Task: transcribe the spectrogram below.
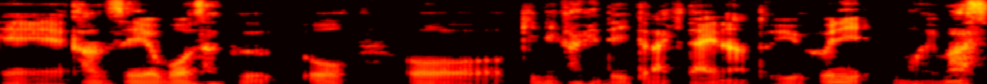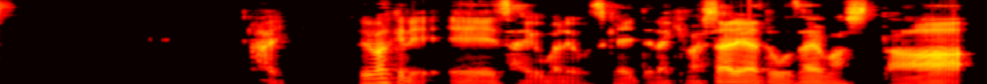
えー、感染予防策を気にかけていただきたいなというふうに思います。はい。というわけで、えー、最後までお付き合いいただきましてありがとうございました。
